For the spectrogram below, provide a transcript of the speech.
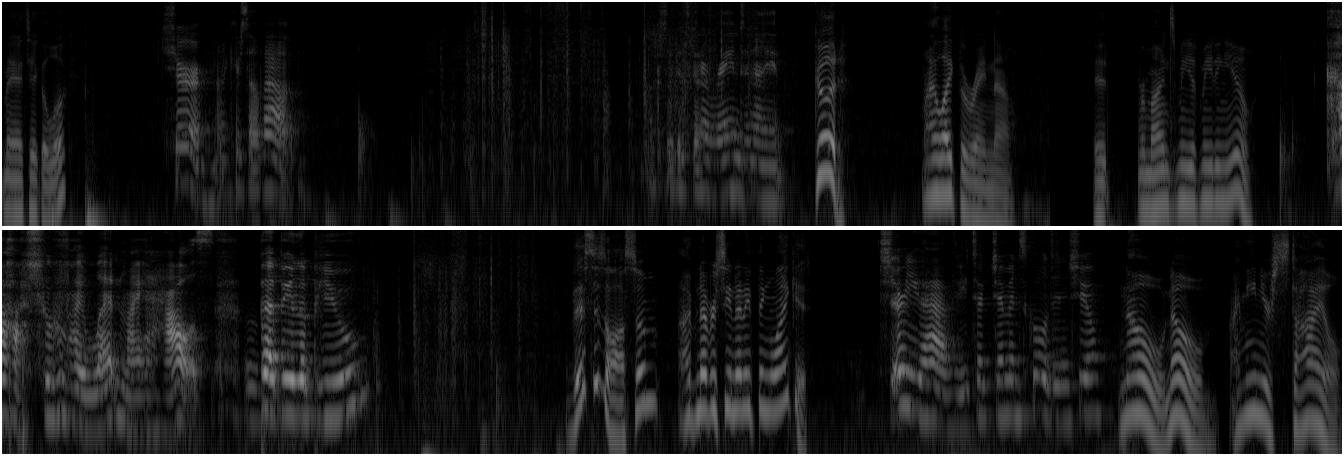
May I take a look? sure. Knock yourself out. Looks like it's gonna rain tonight. Good. I like the rain now. It reminds me of meeting you. Gosh, who have I let in my house? Pepe Le Pew? This is awesome. I've never seen anything like it. Sure you have. You took gym in school, didn't you? No, no. I mean your style.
